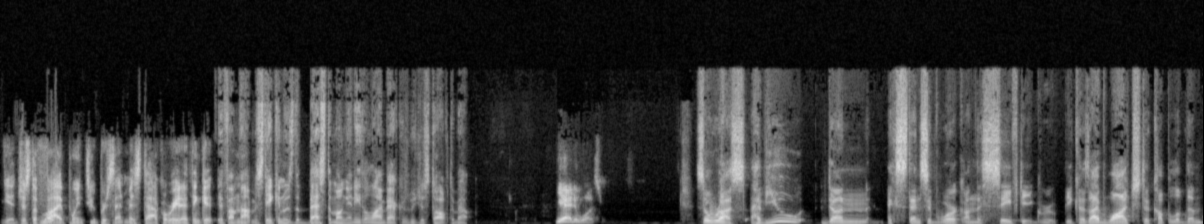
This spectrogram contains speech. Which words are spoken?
Yeah, just a five point two percent missed tackle rate. I think it, if I'm not mistaken, was the best among any of the linebackers we just talked about. Yeah, it was. So, Russ, have you done extensive work on the safety group because I've watched a couple of them.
